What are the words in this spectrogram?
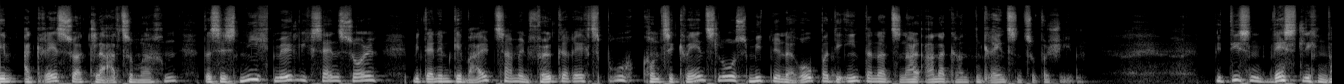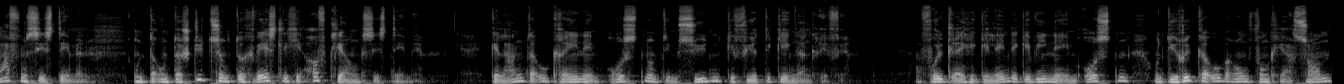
dem Aggressor klarzumachen, dass es nicht möglich sein soll, mit einem gewaltsamen Völkerrechtsbruch konsequenzlos mitten in Europa die international anerkannten Grenzen zu verschieben. Mit diesen westlichen Waffensystemen und der Unterstützung durch westliche Aufklärungssysteme gelang der Ukraine im Osten und im Süden geführte Gegenangriffe erfolgreiche Geländegewinne im Osten und die Rückeroberung von Cherson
